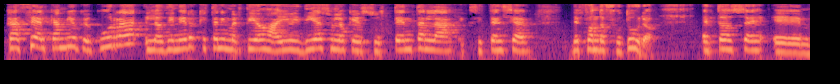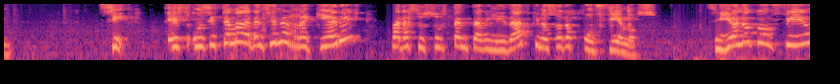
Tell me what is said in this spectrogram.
casi al cambio que ocurra, los dineros que están invertidos ahí hoy día son los que sustentan la existencia de fondos futuros. Entonces, eh, sí, es un sistema de pensiones requiere para su sustentabilidad que nosotros confiemos. Si yo no confío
